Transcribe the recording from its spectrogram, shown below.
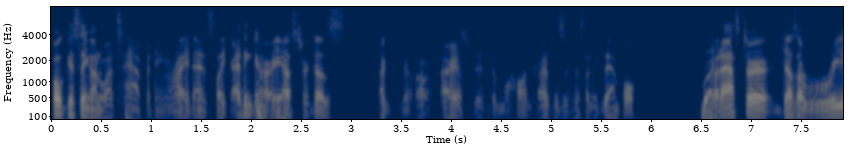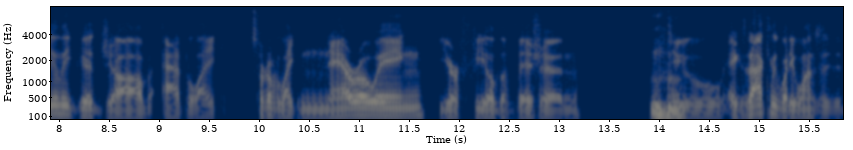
focusing on what's happening, right? And it's like I think Ari Mhm. Aster does. Uh, Ari Aster did the Mulholland Drive. This is just an example Right. but Aster does a really good job at like sort of like narrowing your field of vision Mhm. to exactly what he wants you to,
